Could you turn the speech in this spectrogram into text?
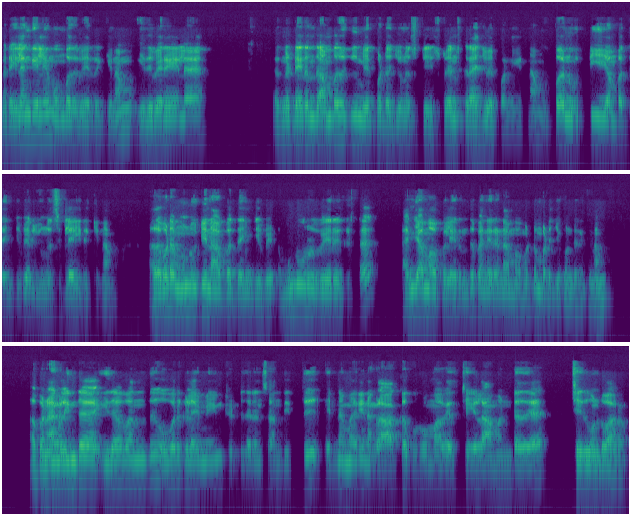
மற்ற இலங்கையிலையும் ஒன்பது பேர் இருக்கிறோம் இது வரையில எங்கிட்ட இருந்து ஐம்பதுக்கும் மேற்பட்ட யூனிவர்சிட்டி ஸ்டூடெண்ட்ஸ் கிராஜுவேட் பண்ணிட்டோம் இப்போ நூற்றி ஐம்பத்தஞ்சு பேர் யூனிவர்சிட்டியில் இருக்கணும். அதை விட முந்நூற்றி நாற்பத்தஞ்சு பேர் முந்நூறு பேருக்கிட்ட அஞ்சாம் வகுப்பிலிருந்து பன்னிரெண்டாம் வகுப்பு மட்டும் படித்து கொண்டிருக்கணும் அப்போ நாங்கள் இந்த இதை வந்து ஒவ்வொரு கிழமையும் ரெண்டு தரம் சந்தித்து என்ன மாதிரி நாங்கள் ஆக்கப்பூர்வமாக செய்யலாம்ன்றதை செய்து கொண்டு வரோம்.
